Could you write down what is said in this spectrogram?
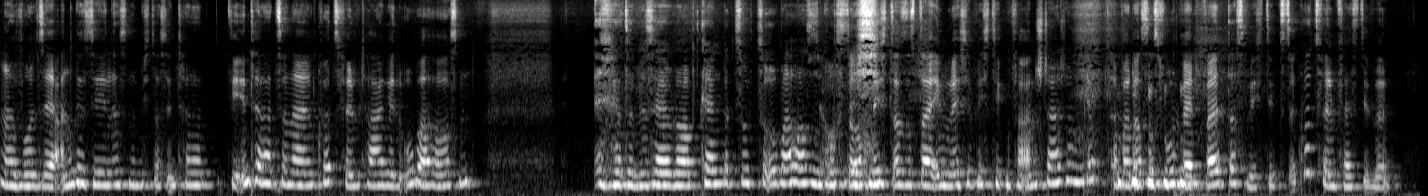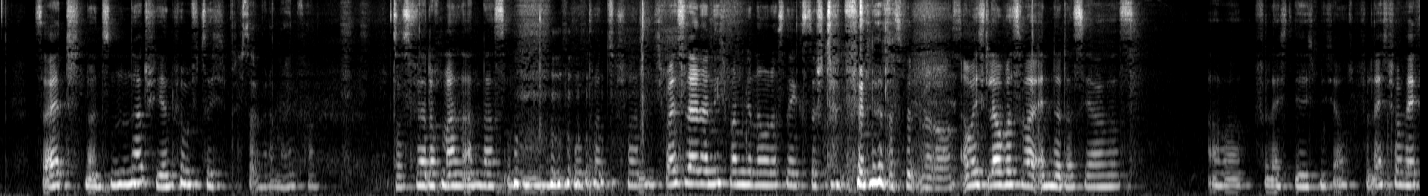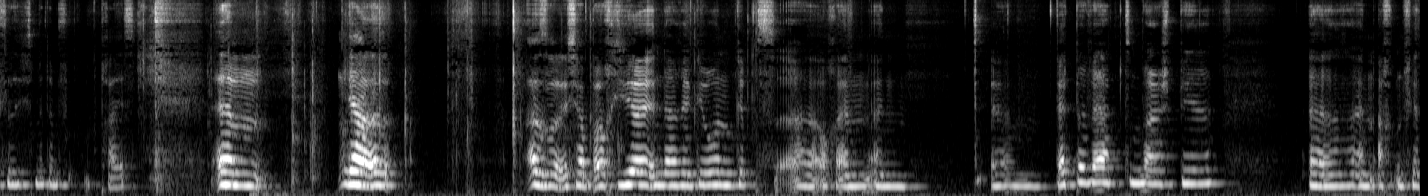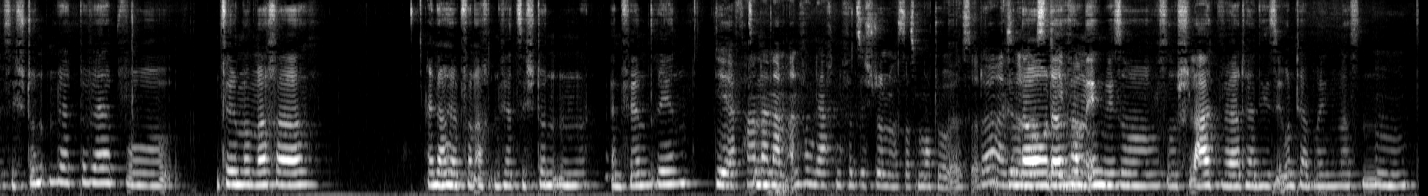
wohl sehr angesehen ist, nämlich das Interna die internationalen Kurzfilmtage in Oberhausen. Ich hatte bisher überhaupt keinen Bezug zu Oberhausen, ich wusste auch nicht, dass es da irgendwelche wichtigen Veranstaltungen gibt, aber das ist wohl weltweit das wichtigste Kurzfilmfestival. Seit 1954. Vielleicht sollten wir da mal hinfahren. Das wäre doch mal ein Anlass, um Oper zu fahren. Ich weiß leider nicht, wann genau das nächste stattfindet. Das finden wir raus. Aber ich glaube, es war Ende des Jahres. Aber vielleicht irre ich mich auch. Vielleicht verwechsel ich es mit dem Preis. Ähm, ja, also ich habe auch hier in der Region gibt es äh, auch einen, einen ähm, Wettbewerb zum Beispiel, äh, einen 48-Stunden-Wettbewerb, wo Filmemacher innerhalb von 48 Stunden einen Film drehen. Die erfahren dann am Anfang der 48 Stunden, was das Motto ist, oder? Also genau, da haben irgendwie so, so Schlagwörter, die sie unterbringen müssen. Mhm.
